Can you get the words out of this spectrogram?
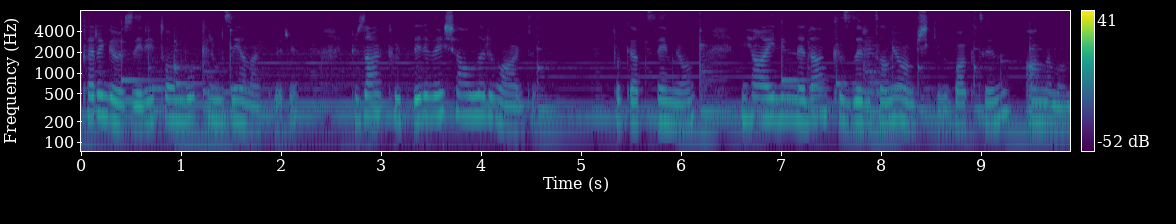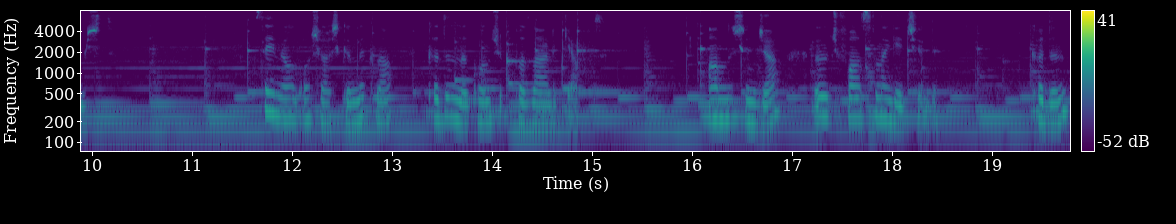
Kara gözleri, tombul kırmızı yanakları, güzel kürkleri ve şalları vardı. Fakat Semyon, Mihail'in neden kızları tanıyormuş gibi baktığını anlamamıştı. Semyon o şaşkınlıkla kadınla konuşup pazarlık yaptı. Anlaşınca ölçü faslına geçildi. Kadın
